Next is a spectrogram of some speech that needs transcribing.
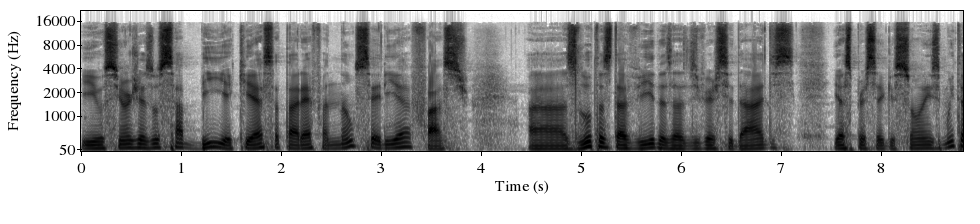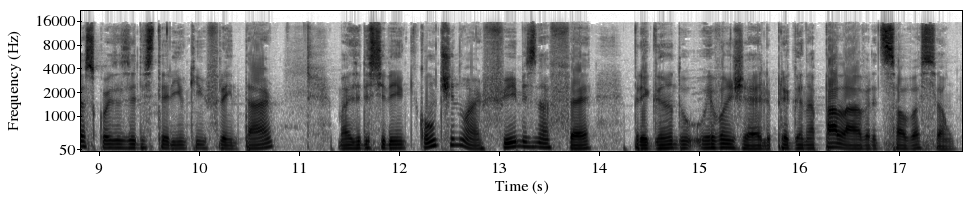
E o Senhor Jesus sabia que essa tarefa não seria fácil. As lutas da vida, as adversidades e as perseguições, muitas coisas eles teriam que enfrentar, mas eles teriam que continuar firmes na fé, pregando o Evangelho, pregando a palavra de salvação.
